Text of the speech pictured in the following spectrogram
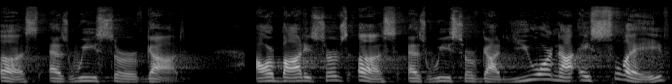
us as we serve God. Our body serves us as we serve God. You are not a slave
